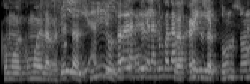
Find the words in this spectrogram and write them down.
¿Cómo, cómo es la Sí, receta? Sí, así, o sea, es, que es- las son- las de atún son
